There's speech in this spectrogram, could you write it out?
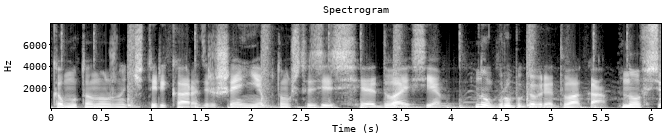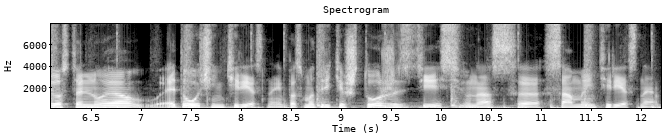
кому-то нужно 4К разрешение, потому что здесь 2.7, э, ну, грубо говоря, 2К. Но все остальное это очень интересно. И посмотрите, что же здесь у нас э, самое интересное.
